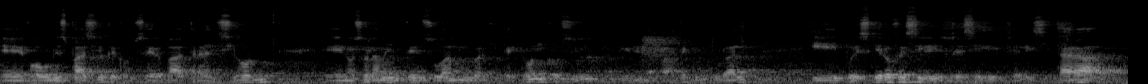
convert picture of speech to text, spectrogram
eh, o un espacio que conserva tradición, eh, no solamente en su ámbito arquitectónico, sino también en la parte cultural. Y pues quiero felicitar a,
